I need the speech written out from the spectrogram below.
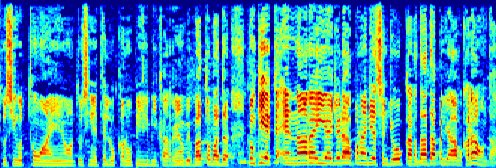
ਤੁਸੀਂ ਉੱਥੋਂ ਆਏ ਹੋ, ਤੁਸੀਂ ਇੱਥੇ ਲੋਕਾਂ ਨੂੰ ਅਪੀਲ ਵੀ ਕਰ ਰਹੇ ਹੋ ਵੀ ਵੱਧ ਤੋਂ ਵੱਧ, ਕਿਉਂਕਿ ਇੱਕ ਐਨ ਆਰ ਆਈ ਹੈ ਜਿਹੜਾ ਆਪਣਾ ਜੇ ਸੰਯੋਗ ਕਰਦਾ ਤਾਂ ਪੰਜਾਬ ਖੜਾ ਹੁੰਦਾ,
